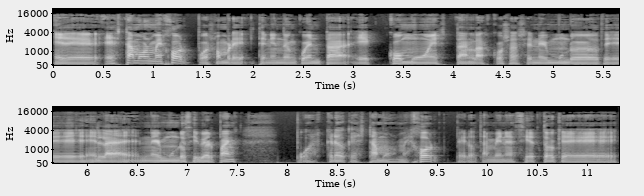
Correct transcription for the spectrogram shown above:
Eh, ¿Estamos mejor? Pues hombre, teniendo en cuenta eh, cómo están las cosas en el mundo de. En, el mundo cyberpunk, pues creo que estamos mejor, pero también es cierto que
